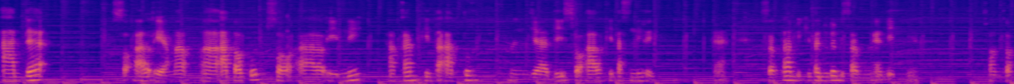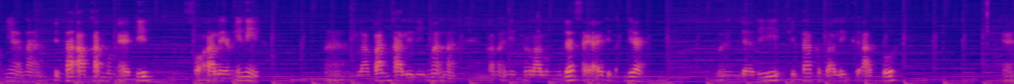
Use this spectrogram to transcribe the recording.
ada soal ya maaf uh, ataupun soal ini akan kita atur menjadi soal kita sendiri ya serta kita juga bisa mengeditnya. Contohnya nah kita akan mengedit soal yang ini. Nah 8 kali 5 nah karena ini terlalu mudah saya edit aja. Menjadi kita kembali ke atur ya.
